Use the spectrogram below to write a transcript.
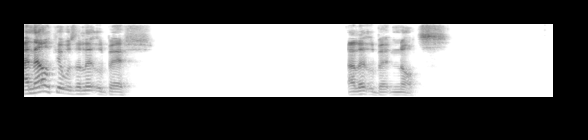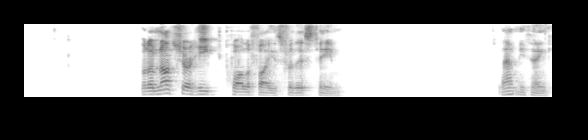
Anelka was a little bit, a little bit nuts, but I'm not sure he qualifies for this team. Let me think.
